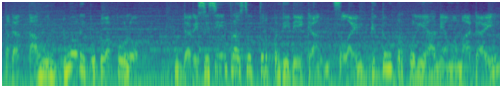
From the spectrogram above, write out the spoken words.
pada tahun 2020. Dari sisi infrastruktur pendidikan, selain gedung perkuliahan yang memadai,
